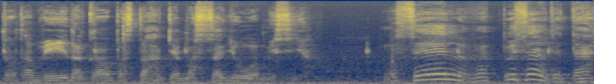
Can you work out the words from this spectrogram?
tuolta viinakaupasta hakemassa juomisia. No selvä, pysäytetään.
